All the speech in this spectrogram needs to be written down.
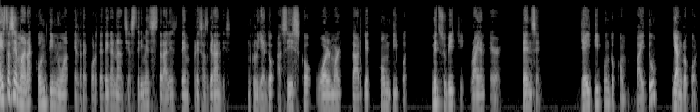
Esta semana continúa el reporte de ganancias trimestrales de empresas grandes, incluyendo a Cisco, Walmart, Target, Home Depot, Mitsubishi, Ryanair, Tencent, JT.com, Baidu y AngloGold.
